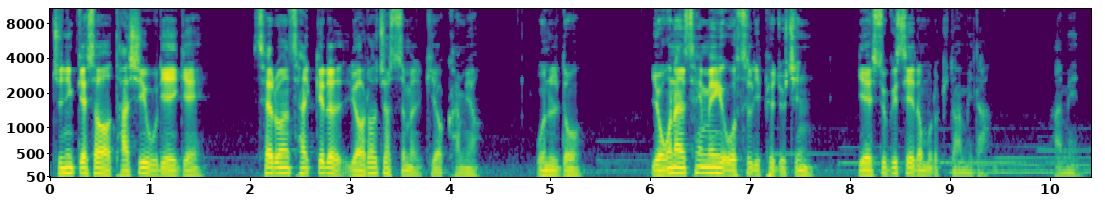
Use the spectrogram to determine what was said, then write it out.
주님께서 다시 우리에게 새로운 살 길을 열어줬음을 기억하며 오늘도 영원한 생명의 옷을 입혀주신 예수 그리스도의 이름으로 기도합니다. 아멘.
